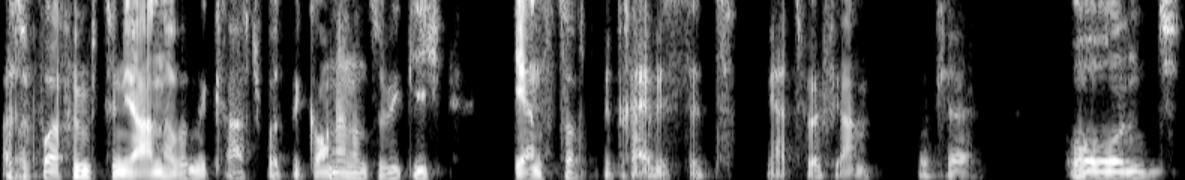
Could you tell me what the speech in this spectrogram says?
Also vor 15 Jahren habe ich mit Kraftsport begonnen und so wirklich ernsthaft betreibe ich seit ja, zwölf Jahren. Okay. Und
